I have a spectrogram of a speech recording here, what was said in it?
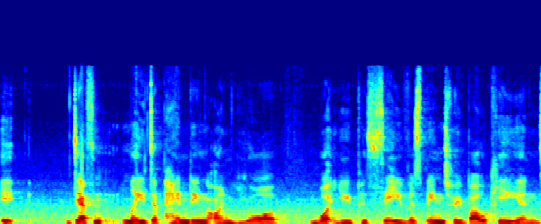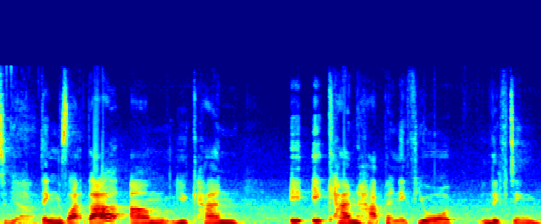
it definitely depending on your what you perceive as being too bulky and Yeah. things like that um, you can it, it can happen if you're lifting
